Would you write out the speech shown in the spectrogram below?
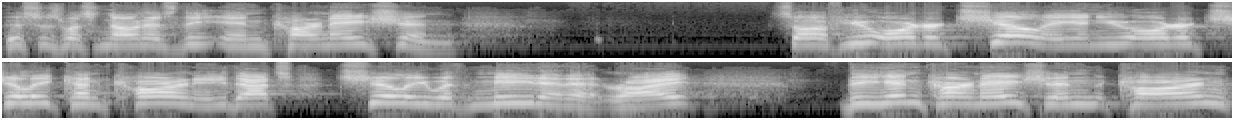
This is what's known as the incarnation. So if you order chili and you order chili con carne, that's chili with meat in it, right? The incarnation, carn,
